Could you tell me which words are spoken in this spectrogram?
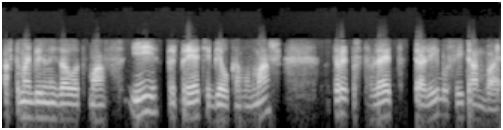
автомобильный завод МАЗ и предприятие Белкоммунмаш, которое поставляет троллейбусы и трамваи.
